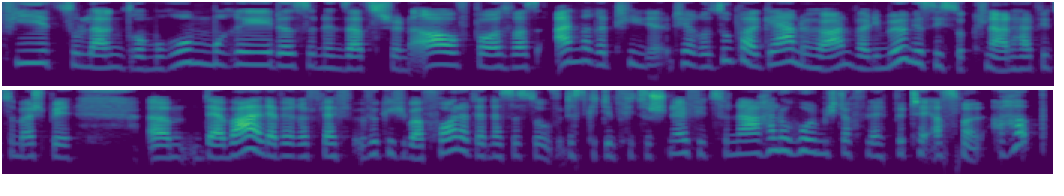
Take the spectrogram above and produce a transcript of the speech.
viel zu lang drumherum redest und den Satz schön aufbaust, was andere Tiere super gerne hören, weil die mögen es nicht so knallhart, wie zum Beispiel ähm, der Wal, der wäre vielleicht wirklich überfordert, denn das ist so, das geht ihm viel zu schnell, viel zu nah. Hallo, hol mich doch vielleicht bitte erstmal ab.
